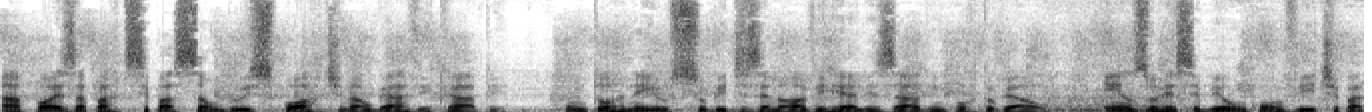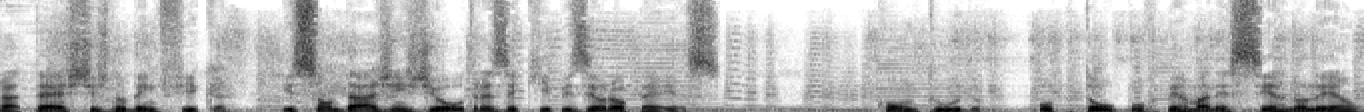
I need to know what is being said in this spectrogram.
Após a participação do esporte na Algarve Cup, um torneio sub-19 realizado em Portugal, Enzo recebeu um convite para testes no Benfica e sondagens de outras equipes europeias. Contudo, optou por permanecer no Leão.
